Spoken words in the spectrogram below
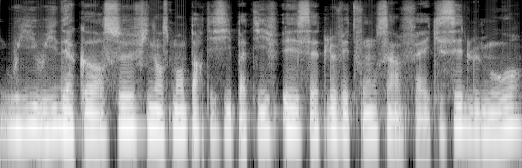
oui, oui, d'accord, ce financement participatif et cette levée de fonds, c'est un fake, c'est de l'humour.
